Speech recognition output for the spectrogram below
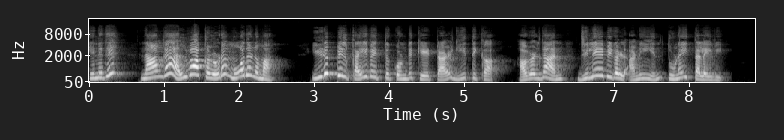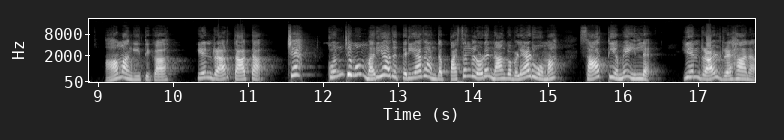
என்னது? நாங்க அல்வாக்களோட மோதணுமா? இடுப்பில் கை வைத்துக் கொண்டு கேட்டாள் கீதிகா அவள்தான் ஜிலேபிகள் அணியின் துணைத் தலைவி. ஆமா கீதிகா என்றார் தாத்தா. ச்சே கொஞ்சமும் மரியாதை தெரியாத அந்த பசங்களோட நாங்க விளையாடுவோமா? சாத்தியமே இல்ல என்றாள் ரெஹானா.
